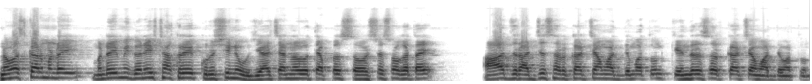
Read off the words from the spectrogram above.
नमस्कार मंडळी. मंडळी मी गणेश ठाकरे कृषी न्यूज या चॅनलवरती आपलं सहर्ष स्वागत आहे. आज राज्य सरकारच्या माध्यमातून केंद्र सरकारच्या माध्यमातून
